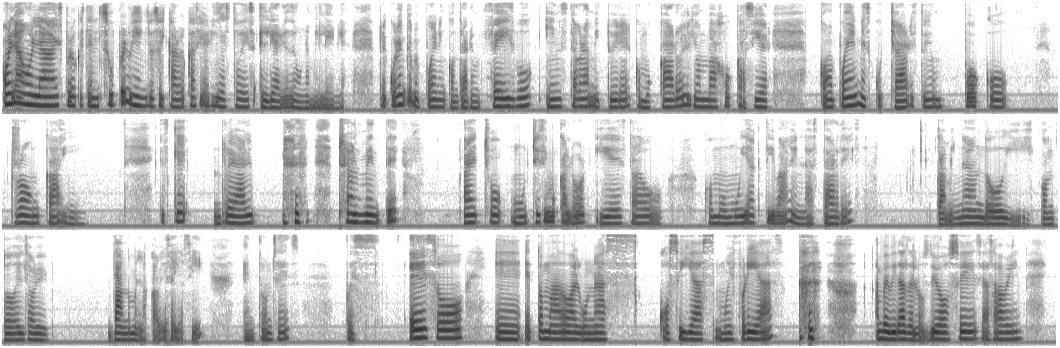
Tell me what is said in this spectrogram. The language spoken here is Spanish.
Hola, hola, espero que estén súper bien. Yo soy Carol Casier y esto es el diario de una millennial. Recuerden que me pueden encontrar en Facebook, Instagram y Twitter como Carol-Casier. Como pueden escuchar, estoy un poco ronca y es que real, realmente ha hecho muchísimo calor y he estado como muy activa en las tardes caminando y con todo el sol dándome en la cabeza y así. Entonces, pues eso, eh, he tomado algunas cosillas muy frías, bebidas de los dioses, ya saben,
